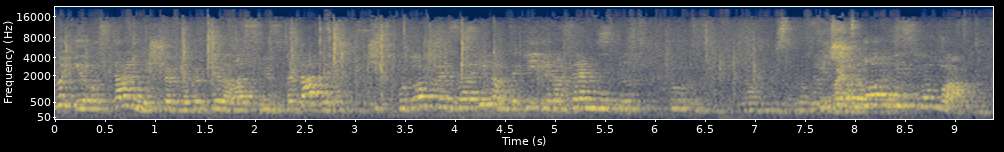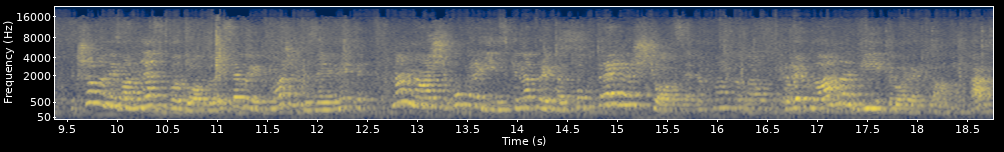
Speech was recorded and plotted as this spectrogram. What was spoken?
Ну і останнє, що б я хотіла вас спитати, чи сподобались взагалі вам такі іноземні ну, ну, шановні слова? Якщо вони вам не сподобалися, ви їх можете замінити на наші українські, наприклад, буктрейлер, що це? Реклама, відеореклама, так?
